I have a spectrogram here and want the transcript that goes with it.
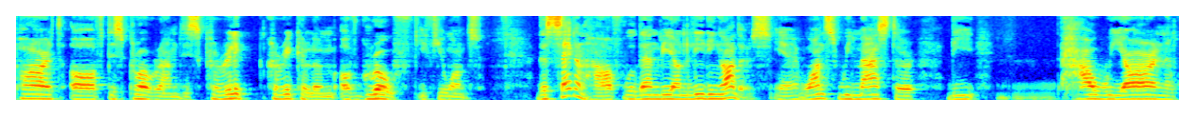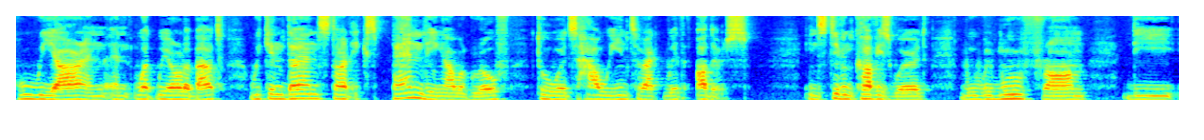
part of this program, this curriculum of growth, if you want. The second half will then be on leading others. Yeah, once we master the how we are and who we are and, and what we're all about, we can then start expanding our growth towards how we interact with others. In Stephen Covey's word, we will move from the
